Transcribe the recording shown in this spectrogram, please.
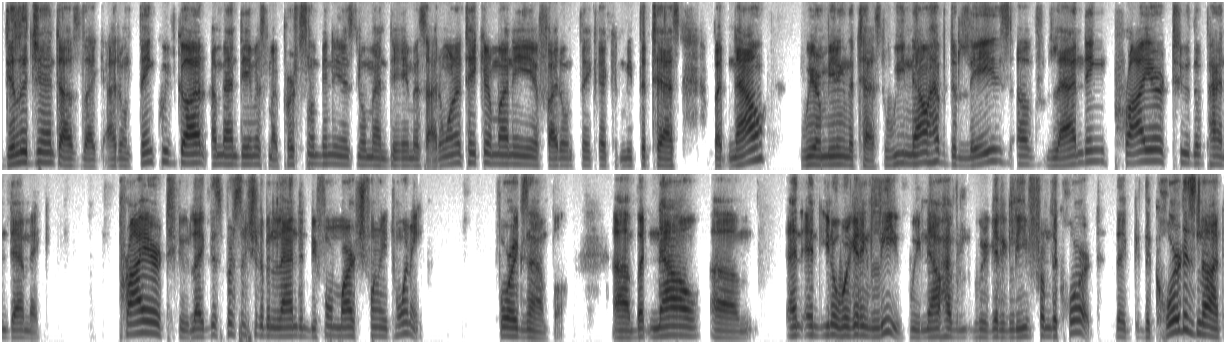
diligent. I was like, I don't think we've got a mandamus. My personal opinion is no mandamus. I don't want to take your money if I don't think I can meet the test. But now we are meeting the test. We now have delays of landing prior to the pandemic. Prior to, like, this person should have been landed before March 2020, for example. Uh, but now, um, and and you know, we're getting leave. We now have we're getting leave from the court. The the court is not,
